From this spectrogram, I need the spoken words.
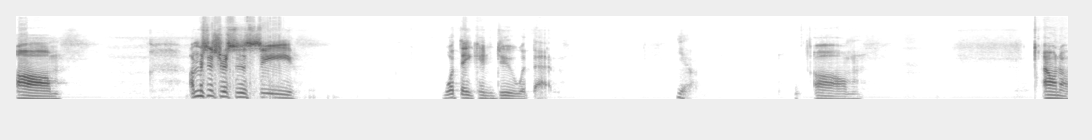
Um, I'm just interested to see what they can do with that. Yeah. Um, I don't know.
